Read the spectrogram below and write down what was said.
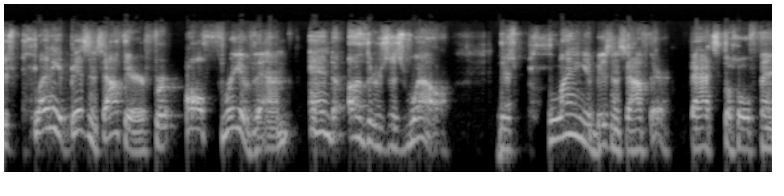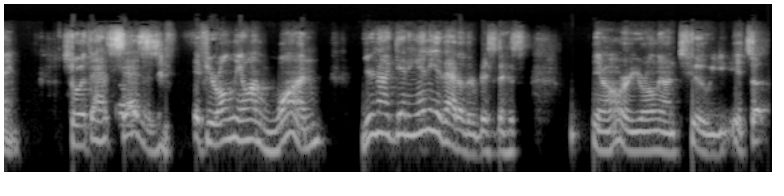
There's plenty of business out there for all three of them and others as well. There's plenty of business out there. That's the whole thing. So what that says is if, if you're only on one, you're not getting any of that other business, you know, or you're only on two. It's a,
